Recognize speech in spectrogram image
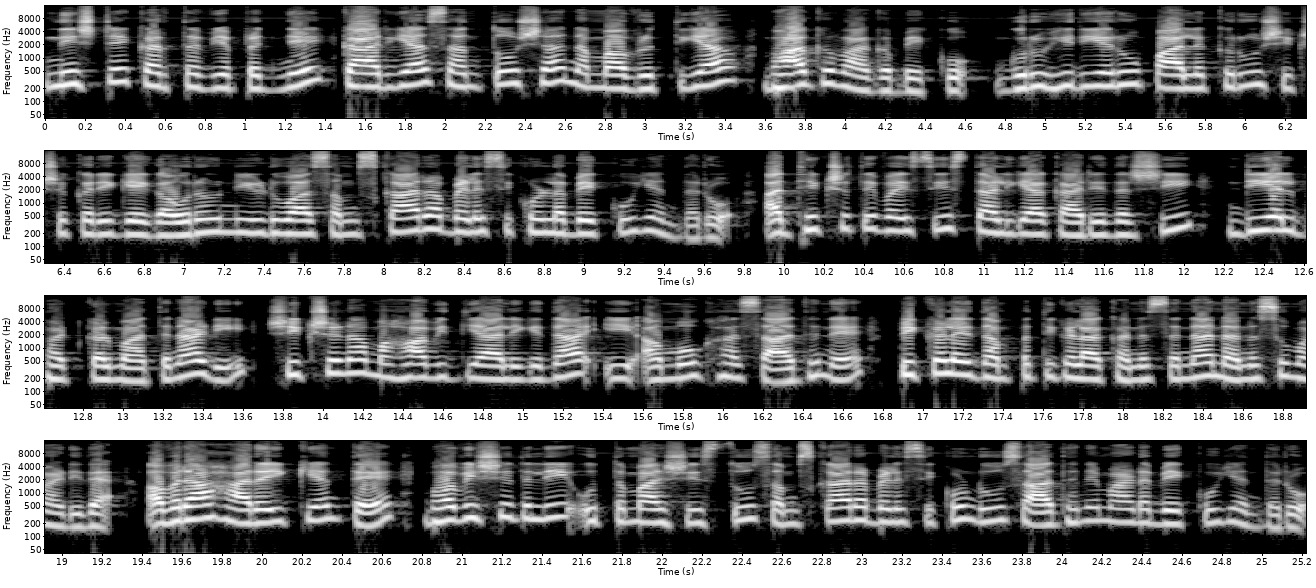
ನಿಷ್ಠೆ ಕರ್ತವ್ಯ ಪ್ರಜ್ಞೆ, ಕಾರ್ಯ ಸಂತೋಷ ನಮ್ಮ ವೃತ್ತಿಯ ಭಾಗವಾಗಬೇಕು. ಗುರು ಹಿರಿಯರು, ಪಾಲಕರು, ಶಿಕ್ಷಕರಿಗೆ ಗೌರವ ನೀಡುವ ಸಂಸ್ಕಾರ ಬೆಳೆಸಿಕೊಳ್ಳಬೇಕು ಎಂದರು. ಅಧ್ಯಕ್ಷತೆ ವಹಿಸಿ ಸ್ಥಳೀಯ ಕಾರ್ಯದರ್ಶಿ ಡಿಎಲ್ ಭಟ್ಕಳ್ ಮಾತನಾಡಿ, ಶಿಕ್ಷಣ ಮಹಾವಿದ್ಯಾಲಯದ ಈ ಅಮೋಘ ಸಾಧನೆ ಪಿಕಳೆ ದಂಪತಿಗಳ ಕನಸನ್ನ ನನಸು ಮಾಡಿದೆ. ಅವರ ಹಾರೈಕೆಯಂತೆ ಭವಿಷ್ಯದಲ್ಲಿ ಉತ್ತಮ ಶಿಸ್ತು ಸಂಸ್ಕಾರ ಬೆಳೆಸಿಕೊಂಡು ಸಾಧನೆ ಮಾಡಬೇಕು ಎಂದರು.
